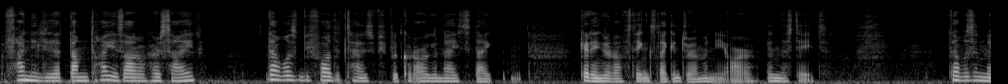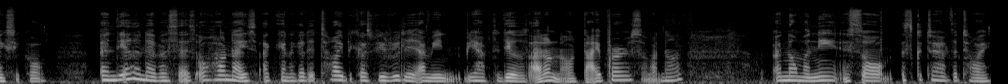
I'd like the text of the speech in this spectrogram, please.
finally that dumb tie is out of her sight. That was before the times people could organize like getting rid of things like in Germany or in the States. That was in Mexico. And the other neighbor says, Oh, how nice. I can get a toy because we really, I mean, we have to deal with, I don't know, diapers and whatnot. And no money. So it's good to have the toy.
